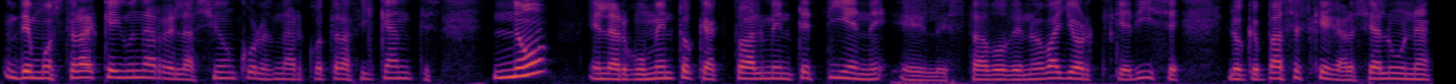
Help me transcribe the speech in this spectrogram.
demostrar que hay una relación con los narcotraficantes. No el argumento que actualmente tiene el Estado de Nueva York, que dice, lo que pasa es que García Luna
